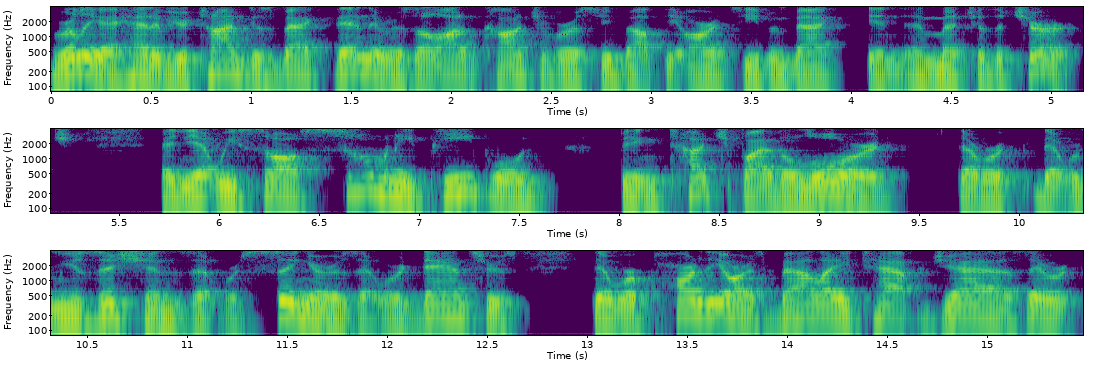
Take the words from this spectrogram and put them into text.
really ahead of your time because back then there was a lot of controversy about the arts, even back in, in much of the church. And yet we saw so many people being touched by the Lord that were that were musicians, that were singers, that were dancers, that were part of the arts, ballet, tap, jazz. They were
